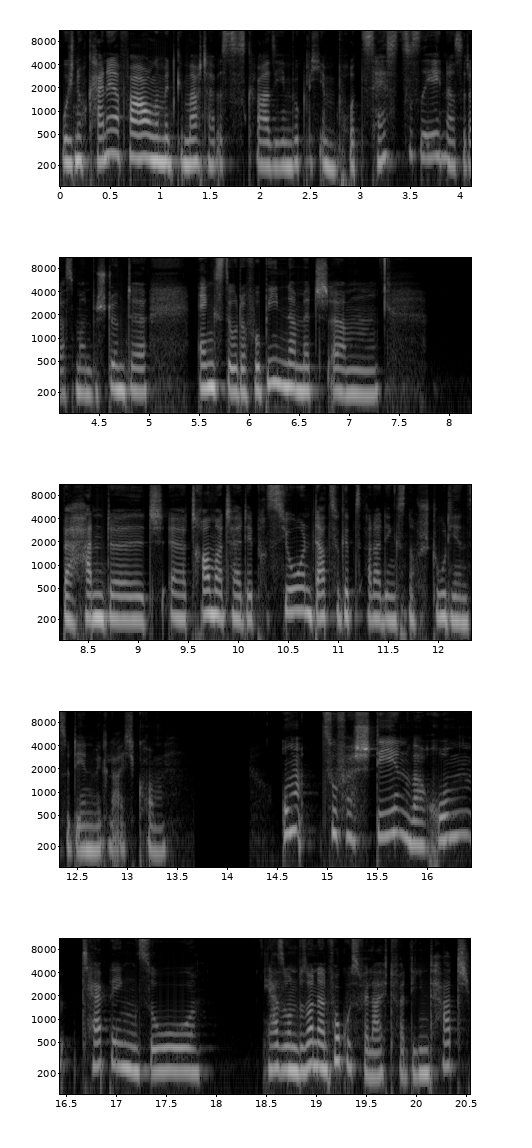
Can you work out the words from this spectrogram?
Wo ich noch keine Erfahrungen mitgemacht habe, ist es quasi wirklich im Prozess zu sehen, also dass man bestimmte Ängste oder Phobien damit ähm, behandelt, äh, Traumata, Depressionen. Dazu gibt es allerdings noch Studien, zu denen wir gleich kommen. Um zu verstehen, warum Tapping so ja, so einen besonderen Fokus vielleicht verdient hat,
